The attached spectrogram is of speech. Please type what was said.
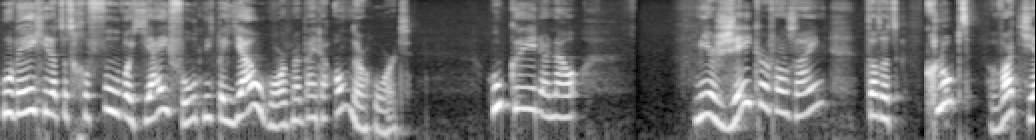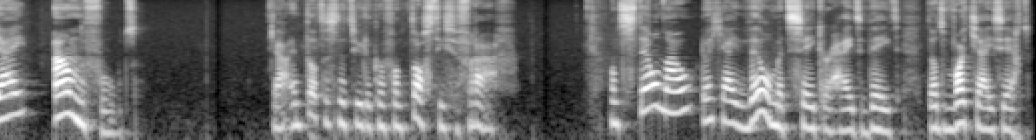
Hoe weet je dat het gevoel wat jij voelt niet bij jou hoort, maar bij de ander hoort? Hoe kun je daar nou meer zeker van zijn dat het klopt wat jij aanvoelt? Ja, en dat is natuurlijk een fantastische vraag. Want stel nou dat jij wel met zekerheid weet dat wat jij zegt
